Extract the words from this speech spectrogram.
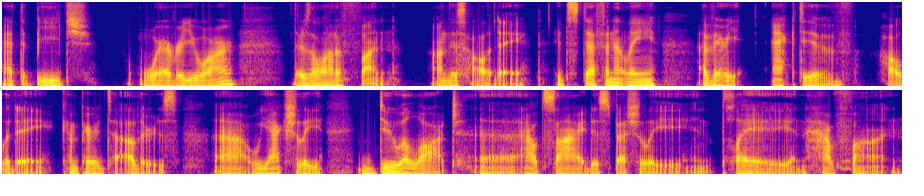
at the beach, wherever you are, there's a lot of fun on this holiday. It's definitely a very active holiday compared to others. Uh, we actually do a lot uh, outside, especially and play and have fun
